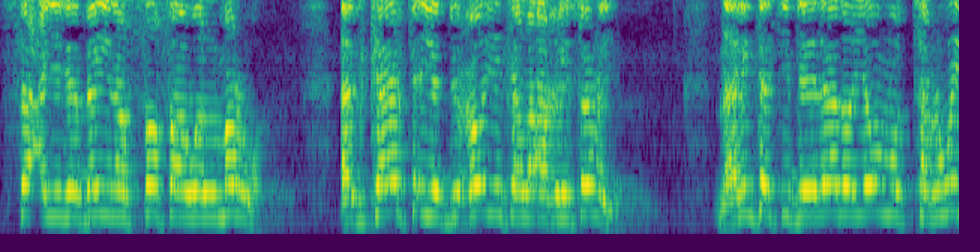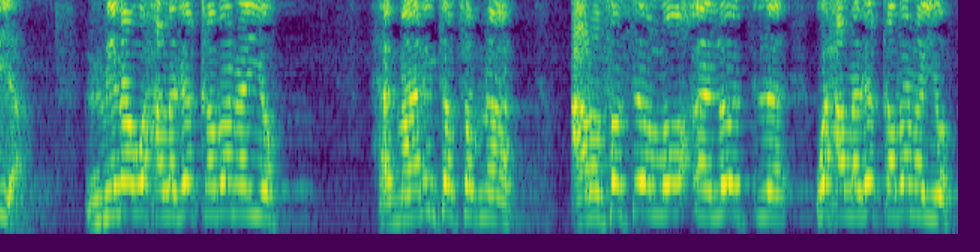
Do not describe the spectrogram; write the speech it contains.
Sacyiga bayna asafa waalmarwa adkaarta iyo ducooyinka la akhrisanayo. Maalinta sideedaad oo yowmu tarwiya mina waxa laga qabanayo maalinta tobnaad carafo sida loo waxa laga qabanayo.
